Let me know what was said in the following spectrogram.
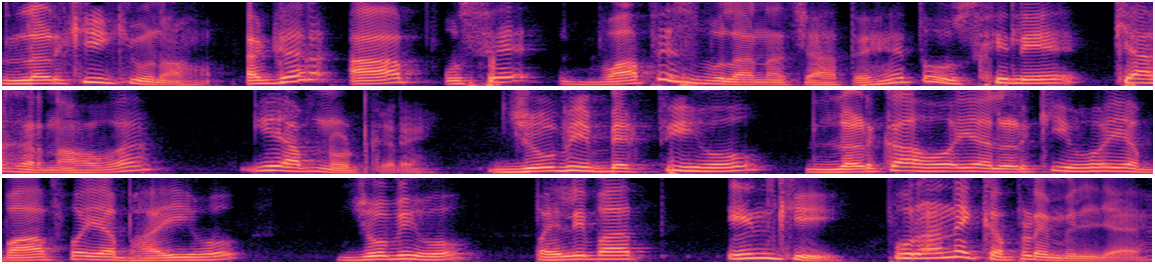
लड़की क्यों ना हो। अगर आप उसे वापस बुलाना चाहते हैं तो उसके लिए क्या करना होगा, ये आप नोट करें। जो भी व्यक्ति हो, लड़का हो या लड़की हो या बाप हो या भाई हो, जो भी हो, पहली बात, इनकी पुराने कपड़े मिल जाए।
